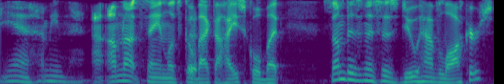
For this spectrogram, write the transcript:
Yeah, I mean, I'm not saying let's go back to high school, but some businesses do have lockers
